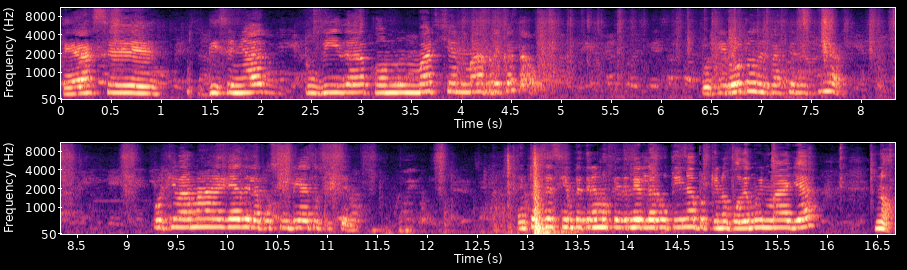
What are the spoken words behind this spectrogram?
te hace diseñar tu vida con un margen más recatado. Porque el otro desgasta energía. Porque va más allá de la posibilidad de tu sistema. Entonces siempre tenemos que tener la rutina porque no podemos ir más allá. No,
